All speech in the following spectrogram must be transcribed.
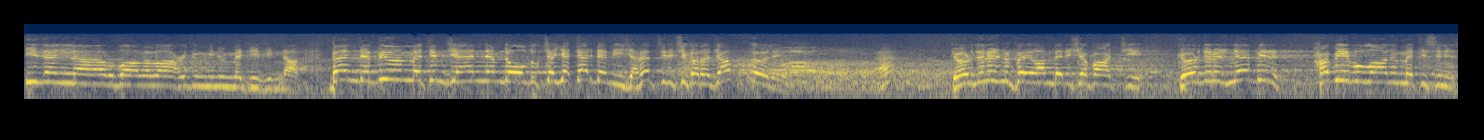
İzen la erza ve vahidun min ümmeti finnar. Ben de bir ümmetim cehennemde oldukça yeter demeyeceğim. Hepsini çıkaracağım öyle. Gördünüz mü peygamberi şefaatçi? Gördünüz ne bir Habibullah'ın ümmetisiniz.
